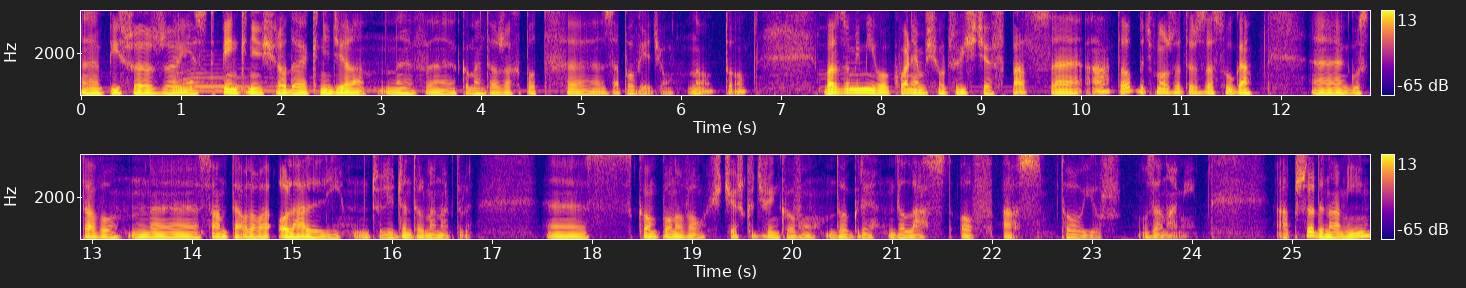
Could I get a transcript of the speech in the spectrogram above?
e, pisze, że jest pięknie środa jak niedziela e, w komentarzach pod e, zapowiedzią. No to bardzo mi miło. Kłaniam się oczywiście w pas, a to być może też zasługa Gustavo Santa Olalli, czyli gentlemana, który skomponował ścieżkę dźwiękową do gry The Last of Us. To już za nami. A przed nami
